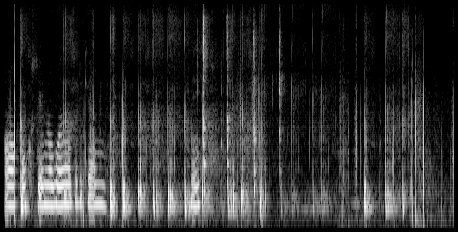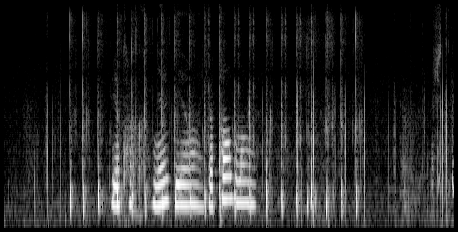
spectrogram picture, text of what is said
Aa boks yerine bayağıdır gelmiyor. Neyse. Yatak nerede ya? Yatağı bulamıyorum. İşte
